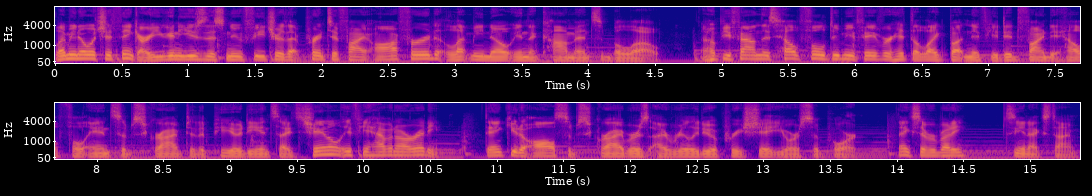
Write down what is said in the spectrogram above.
Let me know what you think. Are you going to use this new feature that Printify offered? Let me know in the comments below. I hope you found this helpful. Do me a favor, hit the like button if you did find it helpful, and subscribe to the POD Insights channel if you haven't already. Thank you to all subscribers. I really do appreciate your support. Thanks, everybody. See you next time.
